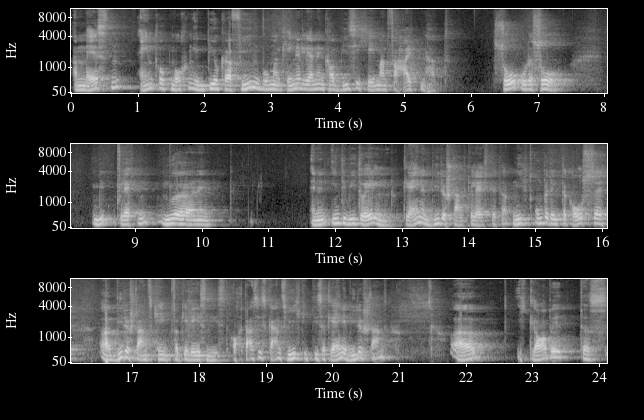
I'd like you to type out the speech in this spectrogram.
am meisten Eindruck machen in Biografien, wo man kennenlernen kann, wie sich jemand verhalten hat so oder so, vielleicht nur einen, einen individuellen kleinen Widerstand geleistet hat, nicht unbedingt der große äh, Widerstandskämpfer gewesen ist. Auch das ist ganz wichtig, dieser kleine Widerstand. Äh, ich glaube, dass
